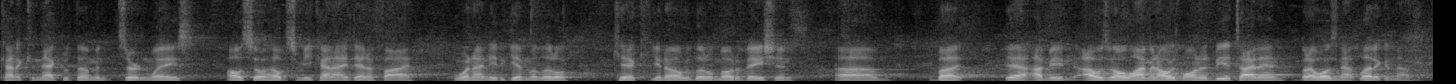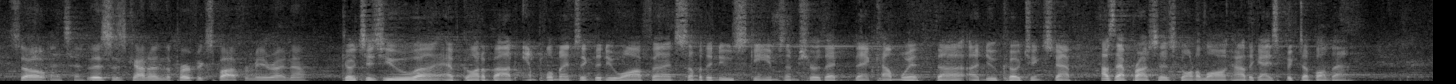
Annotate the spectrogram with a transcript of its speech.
kind of connect with them in certain ways. Also helps me kind of identify when I need to give them a little kick, you know, a little motivation. Um, but yeah, I mean, I was an old lineman. I always wanted to be a tight end, but I wasn't athletic enough. So this is kind of in the perfect spot for me right now. Coach, as you uh, have gone about implementing the new offense, some of the new schemes, I'm sure that, that come with uh, a new coaching staff. How's that process going along? How the guys picked up on that?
